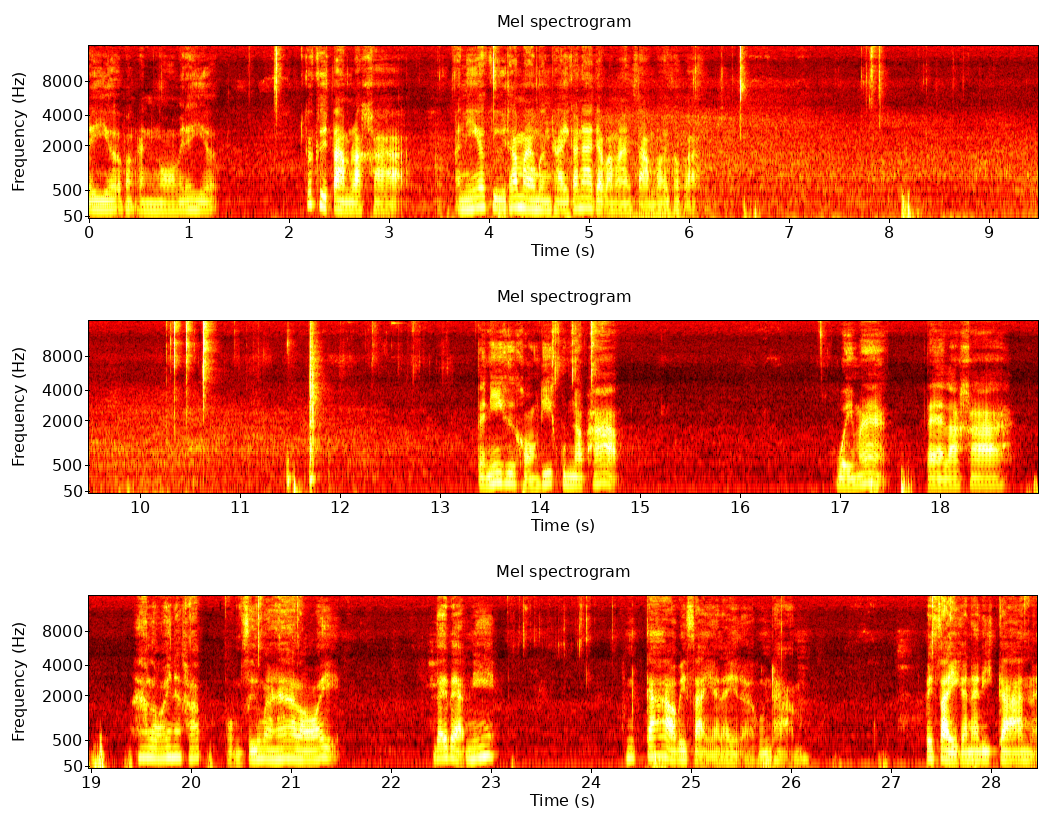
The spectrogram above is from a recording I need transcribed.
ได้เยอะ บางอันงอไม่ได้เยอะ ก็คือตามราคา อันนี้ก็คือถ้ามาเมืองไทยก็น่าจะประมาณสามร้อยกว่าบาทแต่นี่คือของที่คุณภาพห่วยมาก แต่ราคาห้าร้อยนะครับ ผมซื้อมาห้าร้อยได้แบบนี้ คุณกล้าเอาไปใส่อะไรเหรอ คุณถาม ไปใส่กับนาฬิกาไหน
